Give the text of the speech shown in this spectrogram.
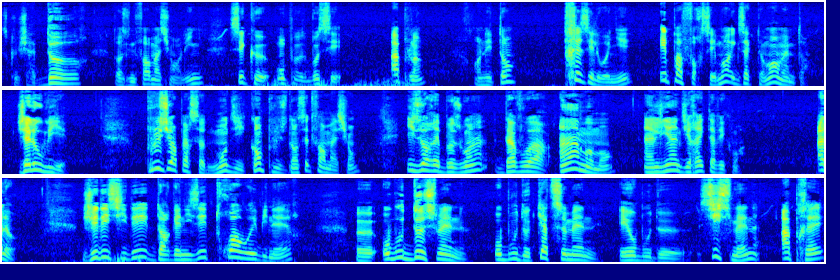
ce que j'adore dans une formation en ligne, c'est qu'on peut bosser à plein en étant très éloigné et pas forcément exactement en même temps. J'allais oublier. Plusieurs personnes m'ont dit qu'en plus dans cette formation, ils auraient besoin d'avoir à un moment un lien direct avec moi. Alors, j'ai décidé d'organiser trois webinaires euh, au bout de deux semaines, au bout de quatre semaines et au bout de six semaines après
